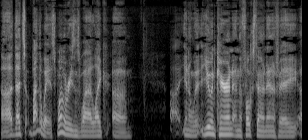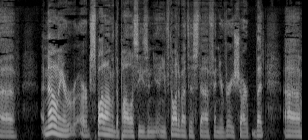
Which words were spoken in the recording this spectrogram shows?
Uh, that's by the way, it's one of the reasons why I like uh, uh, you know you and Karen and the folks down at NFA. Not only are, are spot on with the policies and, and you've thought about this stuff and you're very sharp, but uh,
